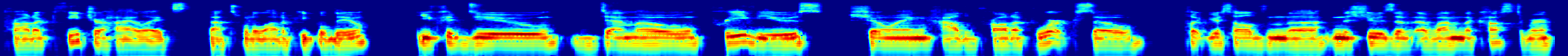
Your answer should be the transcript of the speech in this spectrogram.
product feature highlights. That's what a lot of people do. You could do demo previews showing how the product works. So put yourselves in the in the shoes of, of I'm the customer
